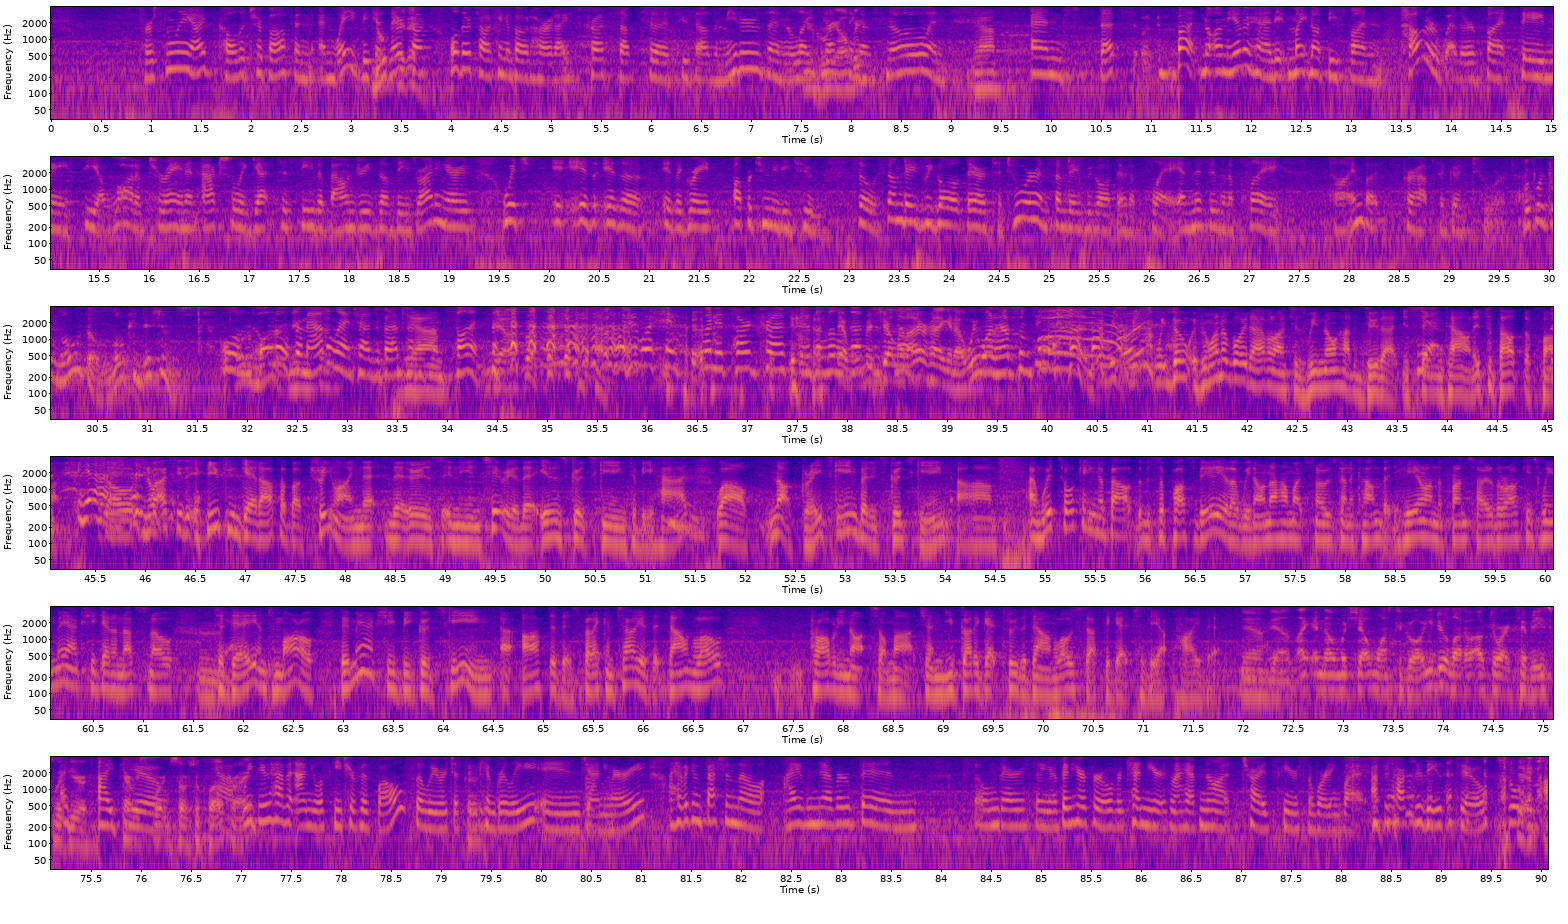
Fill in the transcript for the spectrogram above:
personally, I'd call the trip off and, and wait because no they're talking. Well, they're talking about hard ice crusts up to 2,000 meters and light dusting of snow and yeah. And that's, but no, on the other hand, it might not be fun powder weather, but they may see a lot of terrain and actually get to see the boundaries of these riding areas, which is, is, a, is a great opportunity too. So some days we go out there to tour and some days we go out there to play. And this isn't a play time, but perhaps a good tour time. Look like the low though, low conditions. Well, oh no, from avalanche hazard, but I'm talking yeah. from fun. Yeah. when, when, it's, when it's hard crust or the little yeah, dust. Michelle and I are hanging out. We want to have some fun. right? we, don't. If we want to avoid avalanches, we know how to do that. You stay yeah. in town. It's about the fun. yeah. So you know, actually, if you can get up above tree line, that there is in the interior, there is good skiing to be had. Mm -hmm. Well, not great skiing, but it's good skiing. Um, and we're talking about the there's a possibility that we don't know how much snow is going to come, but here on the front side of the Rockies, we may actually get enough snow today and tomorrow. There may actually be good skiing uh, after this, but I can tell you that down low, probably not so much. And you've got to get through the down low stuff to get to the up high bit. Yeah, yeah. Like, I know Michelle wants to go. You do a lot of outdoor activities with I- your I Calgary do. Sport and Social Club, yeah, right? We do have an annual ski trip as well. So we were just in Kimberley in January. I have a confession though, I've never been. So embarrassing. I've been here for over 10 years and I have not tried skiing or snowboarding, but after talking to these two, So, if,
